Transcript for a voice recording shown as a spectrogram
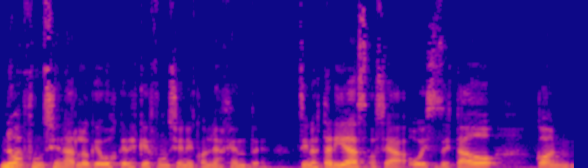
no va a funcionar lo que vos querés que funcione con la gente. Si no estarías, o sea, hubieses estado con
